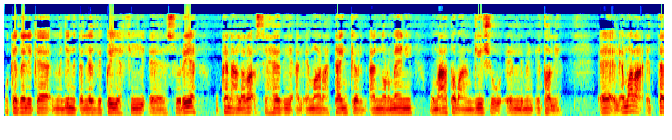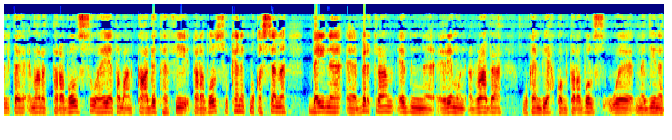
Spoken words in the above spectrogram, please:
وكذلك مدينة اللاذقية في سوريا وكان على رأس هذه الإمارة تانكرد النورماني ومعاه طبعا جيشه اللي من إيطاليا. الإمارة الثالثة إمارة طرابلس وهي طبعا قاعدتها في طرابلس وكانت مقسمة بين برترام ابن ريمون الرابع وكان بيحكم طرابلس ومدينة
